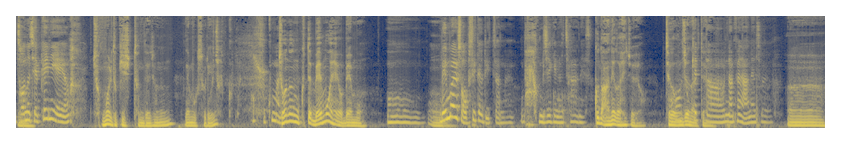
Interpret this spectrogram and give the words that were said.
저는 제 팬이에요. 정말 듣기 싫던데 저는 내 목소리 어, 좋구만. 저는 그때 메모해요 메모 어, 메모할 수 없을 때도 있잖아요. 막 움직이는 차 안에서. 그건 아내가 해줘요. 제가 어, 운전할 좋겠다. 때. 남편 안 해줘요. 어,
